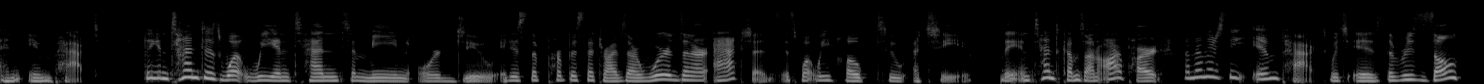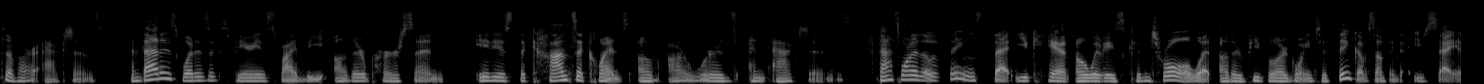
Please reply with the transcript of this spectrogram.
and impact. The intent is what we intend to mean or do. It is the purpose that drives our words and our actions. It's what we hope to achieve. The intent comes on our part. And then there's the impact, which is the result of our actions. And that is what is experienced by the other person. It is the consequence of our words and actions. That's one of those things that you can't always control what other people are going to think of something that you say.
